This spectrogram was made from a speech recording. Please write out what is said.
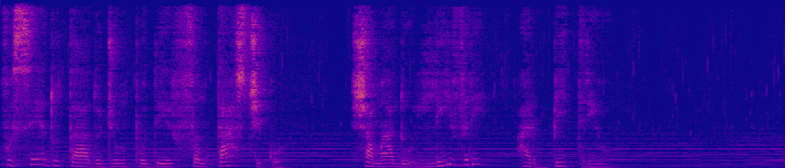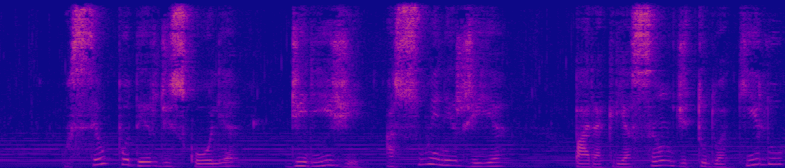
Você é dotado de um poder fantástico chamado livre-arbítrio. O seu poder de escolha dirige a sua energia para a criação de tudo aquilo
